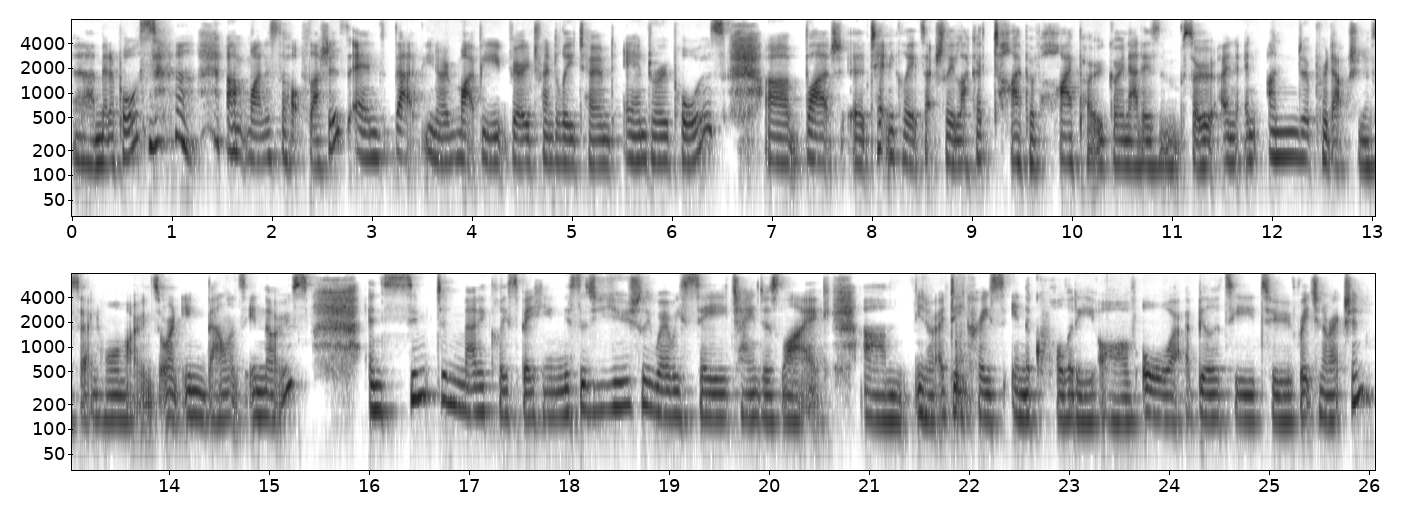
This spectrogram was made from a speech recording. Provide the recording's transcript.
uh, menopause, um, minus the hot flushes, and that you know might be very trendily termed andropause, uh, but uh, technically it's actually like a type of hypogonadism, so an, an underproduction of certain hormones or an imbalance in those. And symptomatically speaking, this is usually where we see changes like, um, you know, a decrease in the quality of or ability to reach an erection,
